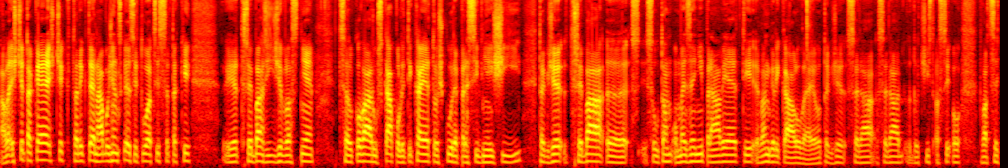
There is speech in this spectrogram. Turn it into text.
Ale ještě také, ještě tady k té náboženské situaci se taky je třeba říct, že vlastně vlastně celková ruská politika je trošku represivnější, takže třeba e, jsou tam omezení právě ty evangelikálové, jo, takže se dá, se dá dočíst asi o 20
